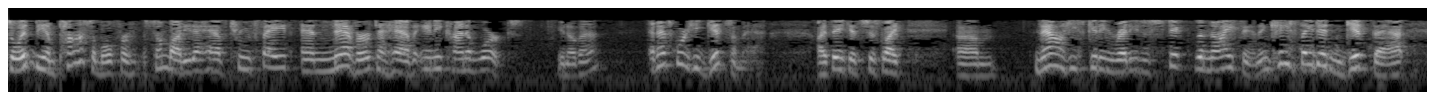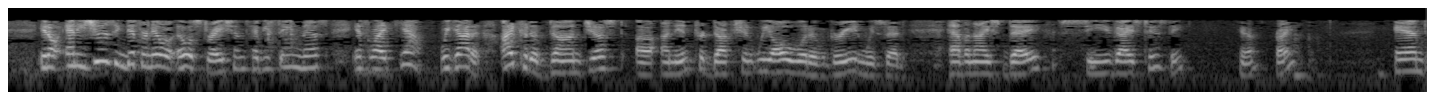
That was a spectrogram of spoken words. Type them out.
so it'd be impossible for somebody to have true faith and never to have any kind of works. You know that? And that's where he gets them at. I think it's just like um, now he's getting ready to stick the knife in. In case they didn't get that, you know, and he's using different il- illustrations. Have you seen this? It's like, yeah, we got it. I could have done just uh, an introduction. We all would have agreed, and we said, "Have a nice day. See you guys Tuesday." You know, right? And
